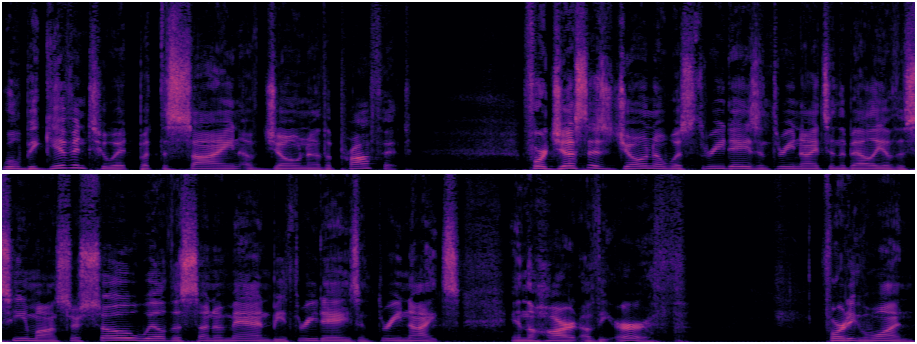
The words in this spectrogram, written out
will be given to it but the sign of Jonah the prophet. For just as Jonah was three days and three nights in the belly of the sea monster, so will the Son of Man be three days and three nights in the heart of the earth. 41.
